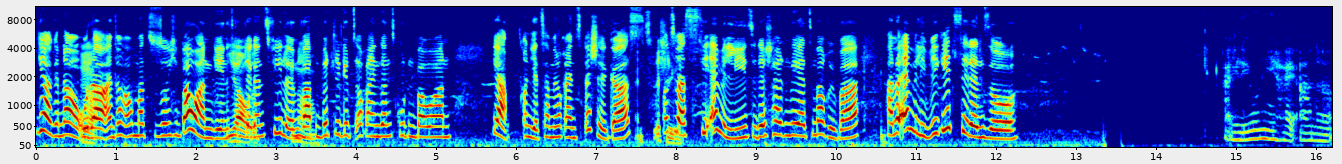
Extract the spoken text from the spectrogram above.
Ja, genau. Ja. Oder einfach auch mal zu solchen Bauern gehen. Es Ja, gibt ja ganz viele. Im genau. Watenbüttel gibt es auch einen ganz guten Bauern. Ja, und jetzt haben wir noch einen Special Gast. Ein Special und zwar ist es die Emily, zu der schalten wir jetzt mal rüber. Hallo Emily, wie geht's dir denn so? Hi Leonie, hi Arne.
